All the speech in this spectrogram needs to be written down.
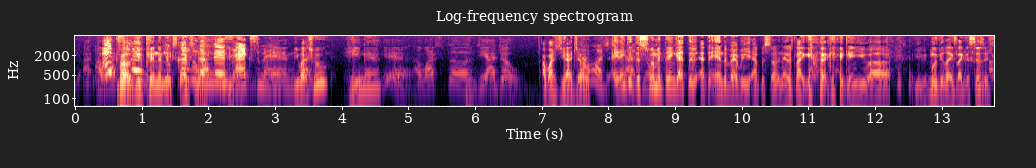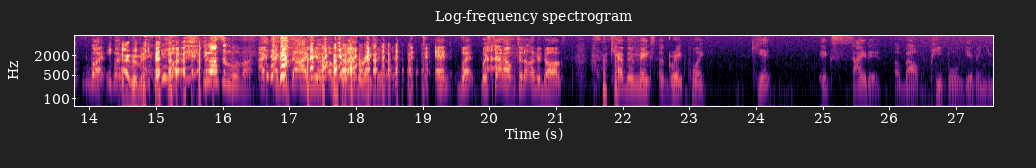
you. I, I watched, Bro, you couldn't have You couldn't X-Men. have missed You- X-Men. You watch like, who? He Man. Yeah, I watched uh, GI Joe. I watched GI Joe. I watched Hey, they G.I. did the Joe. swimming thing at the at the end of every episode, and it was like, "Can you uh you move your legs like the scissors?" But but I remember that. but he wants to move on. I, I get the idea of collaboration though. And but but shout out to the underdogs. Kevin makes a great point. Get excited about people giving you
